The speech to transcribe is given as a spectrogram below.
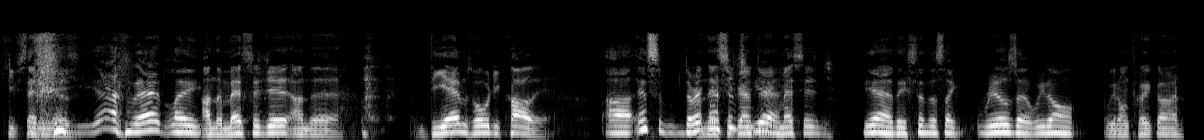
keep sending us yeah, man. Like on the messages on the DMs. What would you call it? uh, instant direct on message. Instagram direct yeah, message. yeah. They send us like reels that we don't. We don't click on.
